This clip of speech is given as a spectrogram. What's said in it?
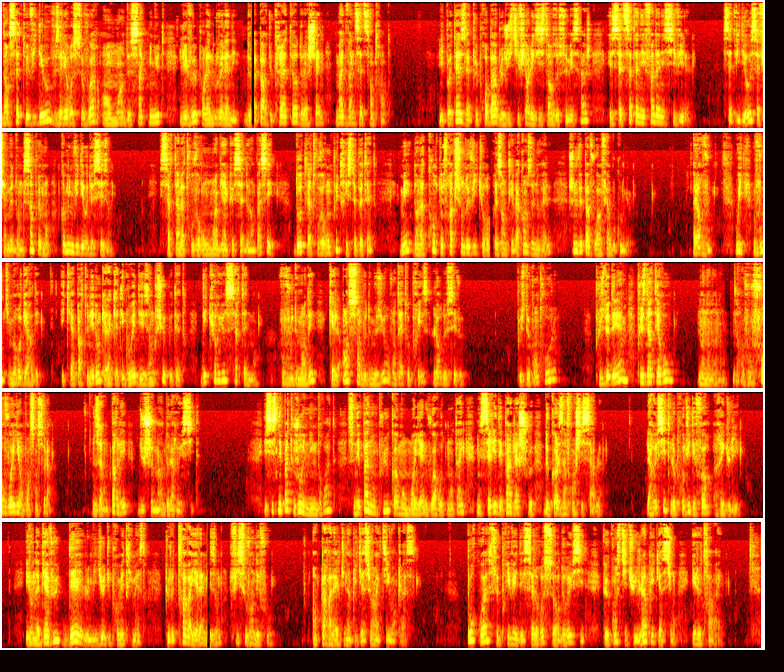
Dans cette vidéo, vous allez recevoir en moins de 5 minutes les vœux pour la nouvelle année de la part du créateur de la chaîne MAD2730. L'hypothèse la plus probable justifiant l'existence de ce message est cette satanée fin d'année civile. Cette vidéo s'affirme donc simplement comme une vidéo de saison. Certains la trouveront moins bien que celle de l'an passé, d'autres la trouveront plus triste peut-être, mais dans la courte fraction de vie que représentent les vacances de Noël, je ne vais pas pouvoir faire beaucoup mieux. Alors vous, oui, vous qui me regardez, et qui appartenez donc à la catégorie des anxieux peut-être, des curieux certainement, vous vous demandez quel ensemble de mesures vont être prises lors de ces vœux. Plus de contrôle? Plus de DM Plus d'interro? Non, non, non, non, non, vous vous fourvoyez en pensant cela. Nous allons parler du chemin de la réussite. Et si ce n'est pas toujours une ligne droite, ce n'est pas non plus comme en moyenne voire haute montagne une série d'épingles à cheveux, de cols infranchissables. La réussite est le produit d'efforts réguliers. Et l'on a bien vu dès le milieu du premier trimestre que le travail à la maison fit souvent défaut, en parallèle d'une implication active en classe. Pourquoi se priver des seuls ressorts de réussite que constituent l'implication et le travail?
